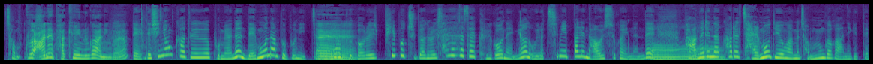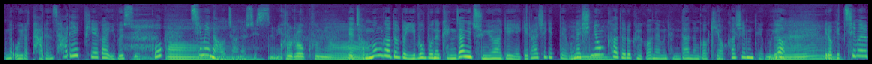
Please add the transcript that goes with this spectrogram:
점, 그, 그 안에 박혀 있는 거 아닌가요? 네, 근데 신용카드 보면은 네모난 부분이 있잖아요. 네. 그거를 피부 주변으로 살살살살 긁어내면 오히려 침이 빨리 나올 수가 있는데 어. 바늘이나 칼을 잘못 이용하면 전문가가 아니기 때문에 오히려 다른 살이 피해가 입을 수 있고 어. 침이 나오지 않을 수 있습니다. 그렇군요. 네, 전문가들도 이 부분을 굉장히 중요하게 얘기를 하시기 때문에 음. 신용카드로 긁어내면 된다는 거 기억하시면 되고요. 네. 이렇게 침을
